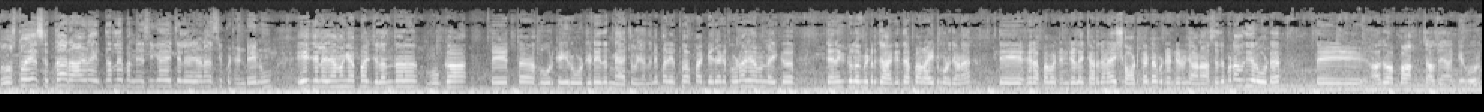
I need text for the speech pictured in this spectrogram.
ਦੋਸਤੋ, ਇਹ ਸਿੱਧਾ ਰਾਹ ਜਿਹੜਾ ਇੱਧਰਲੇ ਬੰਨੇ ਸੀਗਾ, ਇਹ ਚਲੇ ਜਾਣਾ ਸੀ ਬਠਿੰਡੇ ਨੂੰ। ਇਹ ਚਲੇ ਜਾਵਾਂਗੇ ਆਪਾਂ ਜਲੰਧਰ, ਮੋਗਾ ਤੇ ਹੋਰ ਕਈ ਰੋਡ ਜਿਹੜੇ ਇਧਰ ਮੈਚ ਹੋ ਜਾਂਦੇ ਨੇ। ਪਰ ਇੱਥੋਂ ਆਪਾਂ ਅੱਗੇ ਜਾ ਕੇ ਥੋੜਾ ਜਿਹਾ ਲਾਈਕ 3 ਕਿਲੋਮੀਟਰ ਜਾ ਕੇ ਤੇ ਆਪਾਂ ਰਾਈਟ ਮੁੜ ਜਾਣਾ। ਤੇ ਫਿਰ ਆਪਾਂ ਬਠਿੰਡੇ ਵਾਲੇ ਚੜ ਜਾਣਾ। ਇਹ ਸ਼ਾਰਟਕਟ ਹੈ ਬਠਿੰਡੇ ਨੂੰ ਜਾਣ ਵਾਸਤੇ ਤੇ ਬੜਾ ਵਧੀਆ ਰੋਡ ਹੈ। ਤੇ ਆਜੋ ਆਪਾਂ ਚੱਲਦੇ ਹਾਂ ਅੱਗੇ ਹੋਰ।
